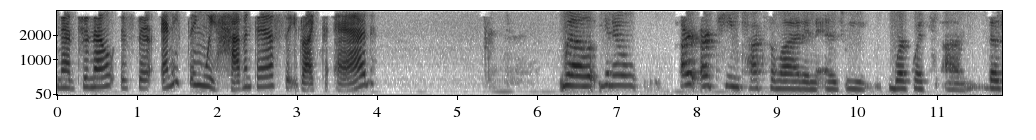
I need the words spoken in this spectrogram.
Now, Janelle, is there anything we haven't asked that you'd like to add? Well, you know, our, our team talks a lot, and as we work with um, those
